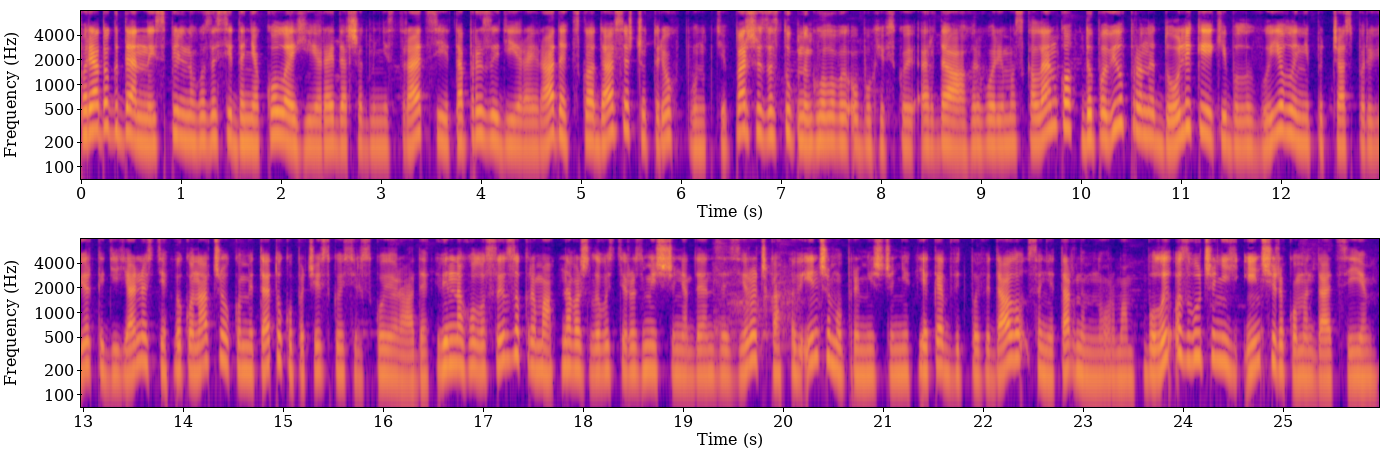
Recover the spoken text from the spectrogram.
Порядок денний спільного засідання колегії райдержадміністрації та президії райради складався з чотирьох пунктів. Перший заступник голови Обухівської РДА Григорій Москаленко доповів про недоліки, які були виявлені під час перевірки діяльності виконавчого комітету Копачівської сільської ради. Він наголосив, зокрема, на важливості розміщення ДНЗ зірочка в іншому приміщенні, яке б відповідало санітарним нормам. Були озвучені й інші рекомендації.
